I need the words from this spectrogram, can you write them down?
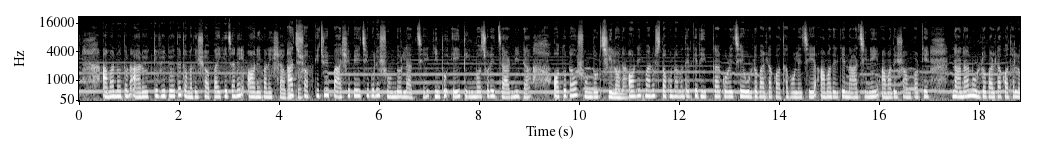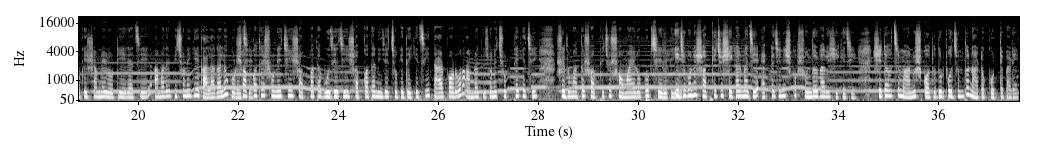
আমার নতুন আরও একটি ভিডিওতে তোমাদের সবাইকে জানাই অনেক অনেক স্বাগত। আজ সব কিছুই পাশে পেয়েছি বলে সুন্দর লাগছে কিন্তু এই তিন বছরের জার্নিটা অতটাও সুন্দর ছিল না। অনেক মানুষ তখন আমাদেরকে ধিৎকার করেছে উল্টোপাল্টা কথা বলেছে আমাদেরকে না চিনেই আমাদের সম্পর্কে নানান উল্টোপাল্টা কথা লোকের সামনে রটিয়ে গেছে। আমাদের পিছনে গিয়ে গালাগালও করেছে। সব কথা শুনেছি সব কথা বুঝেছি সব কথা নিজের চোখে দেখেছি। তারপরও আমরা দুজনে চুপ থেকেছি শুধুমাত্র সবকিছু সময়ের ওপর ছেড়ে দিই এই জীবনে সবকিছু শেখার মাঝে একটা জিনিস খুব সুন্দরভাবে শিখেছি সেটা হচ্ছে মানুষ কতদূর পর্যন্ত নাটক করতে পারে।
